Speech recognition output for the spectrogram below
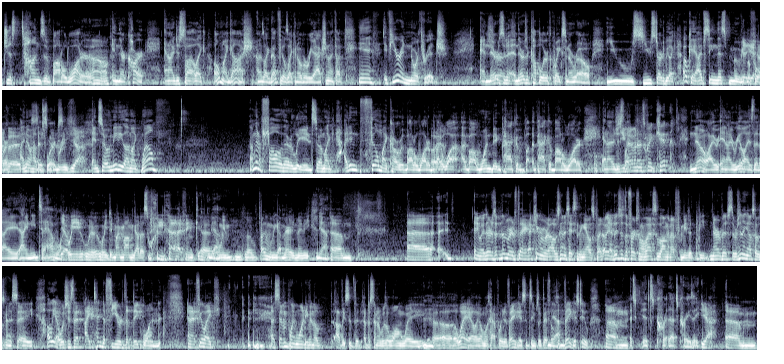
just tons of bottled water Oh, okay. in their cart. And I just thought like, oh my gosh. I was like, that feels like an overreaction. I thought, eh, if you're in Northridge and there's Sure. an, and there's a couple earthquakes in a row, you you start to be like, okay, I've seen this movie Yeah, before. the- I know how this works. memory, yeah. And so immediately I'm like, well, I'm going to follow their lead. So I'm like, I didn't fill my car with bottled water, but Oh, I wa- I bought one big pack of pack of bottled water, and I was just Do you like, have an earthquake kit? no, I and I realized that I I need to have one. Yeah, we we, we did. My mom got us one. I think uh, Yeah. when we well, probably when we got married, maybe. Yeah. Um, uh, anyway, there's a number of things. I can't remember. I was going to say something else, but oh yeah, this is the first one that lasted long enough for me to be nervous. There was something else I was going to say. Oh yeah, which is that I tend to fear the big one, and I feel like a 7.1, even though obviously the epicenter was a long way uh, away, like almost halfway to Vegas. It seems like they felt Yeah. it in Vegas too. Um, It's it's cra- that's crazy. yeah. Um,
